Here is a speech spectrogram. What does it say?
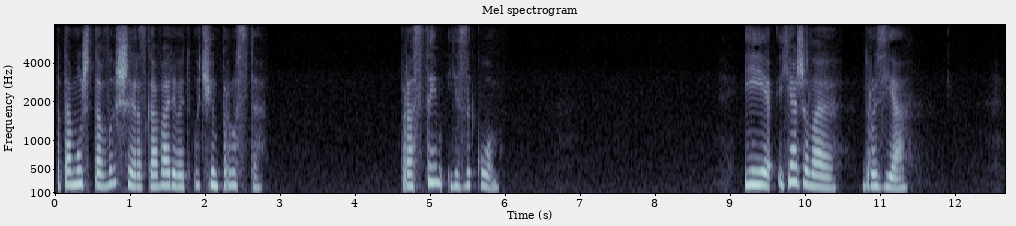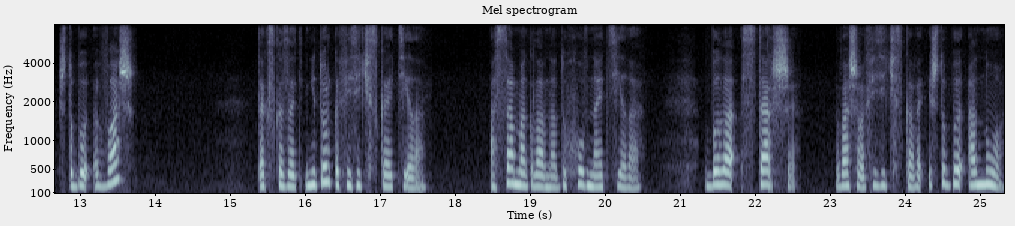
потому что Высший разговаривает очень просто, простым языком. И я желаю друзья, чтобы ваш, так сказать, не только физическое тело, а самое главное, духовное тело было старше вашего физического, и чтобы оно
